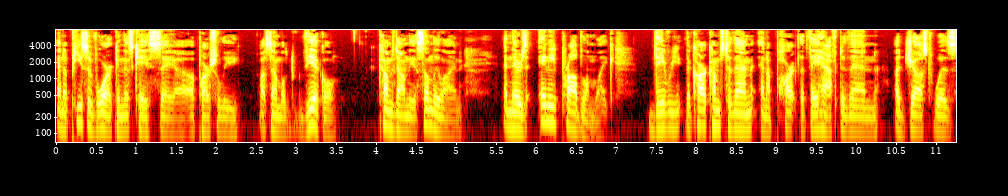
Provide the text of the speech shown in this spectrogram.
and a piece of work, in this case, say a, a partially assembled vehicle, comes down the assembly line, and there's any problem, like they re- the car comes to them and a part that they have to then adjust was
